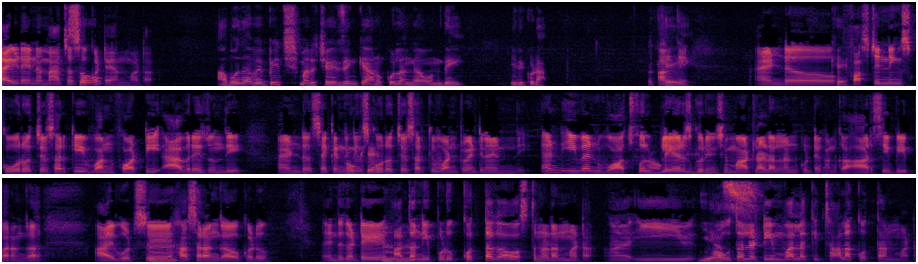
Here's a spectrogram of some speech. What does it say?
టైడ్ అయిన మ్యాచెస్ ఒకటే అన్నమాట అబుదాబి పిచ్ మరి చేజింగ్కి అనుకూలంగా ఉంది ఇది కూడా. అంతే అండ్. ఫస్ట్ ఇన్నింగ్ స్కోర్ వచ్చేసరికి వన్ ఫార్టీ యావరేజ్ ఉంది అండ్ సెకండ్ ఇన్నింగ్. స్కోర్ వచ్చేసరికి వన్ ట్వంటీ నైన్ ఉంది అండ్ ఈవెన్ వాచ్ఫుల్. ప్లేయర్స్ గురించి మాట్లాడాలనుకుంటే కనుక ఆర్సీబీ పరంగా ఐ వుడ్ సే Hmm. హసరంగా ఒకడు ఎందుకంటే అతను ఇప్పుడు కొత్తగా వస్తున్నాడు అనమాట ఈ. అవతల టీం వాళ్ళకి చాలా కొత్త అన్నమాట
